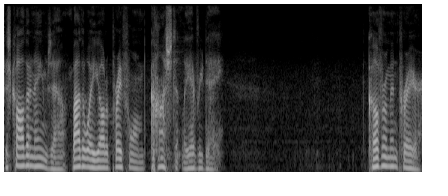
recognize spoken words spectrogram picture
Just call their names out. By the way, you ought to pray for them constantly every day. Cover them in prayer.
